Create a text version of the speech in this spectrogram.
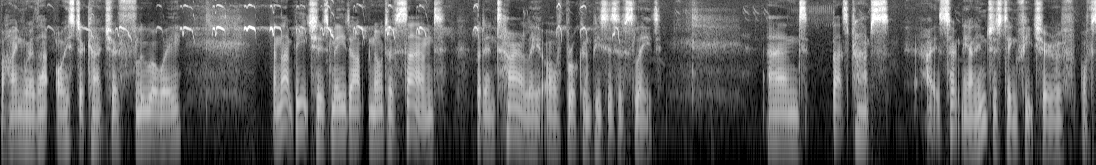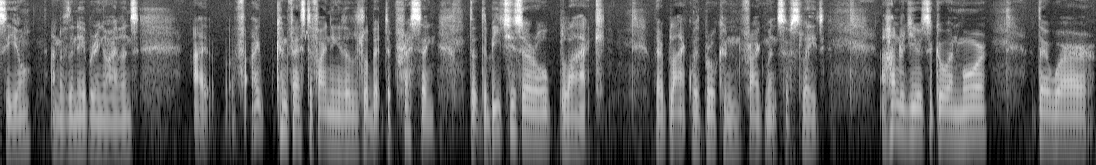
behind where that oyster catcher flew away. And that beach is made up not of sand, but entirely of broken pieces of slate. And that's perhaps uh, certainly an interesting feature of, of Seil and of the neighbouring islands. I, I confess to finding it a little bit depressing that the beaches are all black. They're black with broken fragments of slate. A hundred years ago and more, there were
